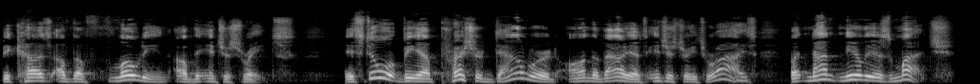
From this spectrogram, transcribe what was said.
because of the floating of the interest rates. It still will be a pressure downward on the value as interest rates rise, but not nearly as much.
